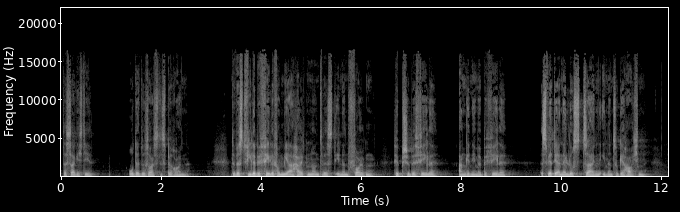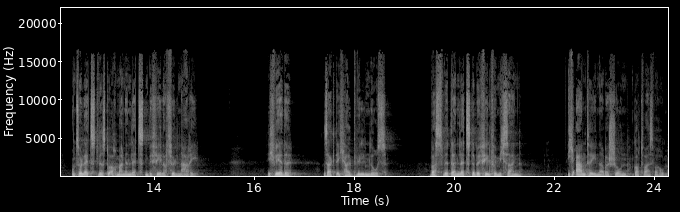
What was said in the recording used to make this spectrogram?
das sage ich dir, oder du sollst es bereuen. Du wirst viele Befehle von mir erhalten und wirst ihnen folgen, hübsche Befehle, angenehme Befehle. Es wird dir eine Lust sein, ihnen zu gehorchen. Und zuletzt wirst du auch meinen letzten Befehl erfüllen, Harry. Ich werde, sagte ich halb willenlos, was wird dein letzter Befehl für mich sein? Ich ahnte ihn aber schon, Gott weiß warum.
